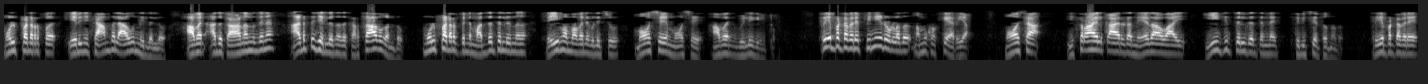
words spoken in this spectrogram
മുൾപ്പടർപ്പ് എരിഞ്ഞ് ചാമ്പലാകുന്നില്ലല്ലോ അവൻ അത് കാണുന്നതിന് അടുത്തു ചെല്ലുന്നത് കർത്താവ് കണ്ടു. മുൾപ്പടർപ്പിന്റെ മധ്യത്തിൽ നിന്ന് ദൈവം അവനെ വിളിച്ചു. മോശേ മോശേ അവൻ വിളി കേട്ടു. പ്രിയപ്പെട്ടവരെ പിന്നീടുള്ളത് നമുക്കൊക്കെ അറിയാം. മോശ ഇസ്രായേൽക്കാരുടെ നേതാവായി ഈജിപ്തിൽ തന്നെ തിരിച്ചെത്തുന്നത്. പ്രിയപ്പെട്ടവരെ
